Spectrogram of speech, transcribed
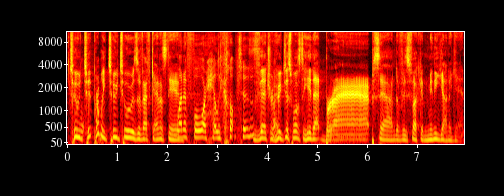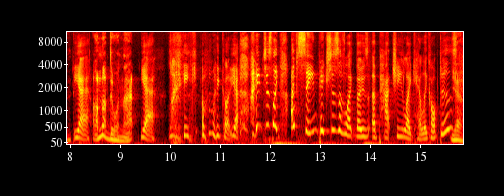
two, two probably two tours of Afghanistan One of four helicopters. veteran who just wants to hear that brap sound of his fucking minigun again. Yeah. I'm not doing that. Yeah. Like, oh my god, yeah. I just like I've seen pictures of like those Apache like helicopters. Yeah.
